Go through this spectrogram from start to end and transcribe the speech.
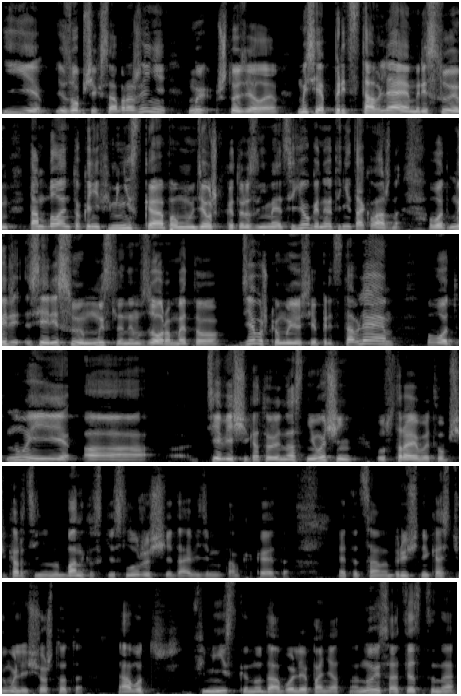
и из общих соображений мы что делаем? Мы себе представляем, рисуем, там была только не феминистка, а, по-моему, девушка, которая занимается йогой, но это не так важно. Вот, мы себе рисуем мысленным взором эту девушку, мы ее себе представляем, вот, ну и а, те вещи, которые нас не очень устраивают в общей картине, ну, банковские служащие, да, видимо, там какая-то этот самый брючный костюм или еще что-то. А вот феминистка, ну да, более понятно. Ну и, соответственно,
